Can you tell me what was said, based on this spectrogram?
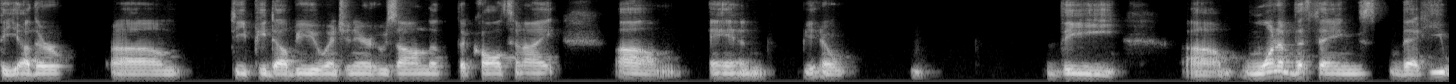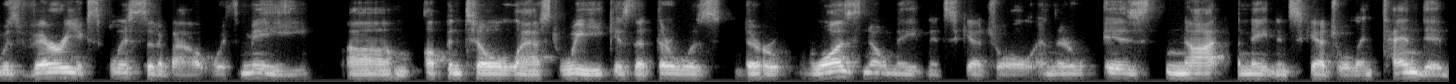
the other um, DPW engineer who's on the, the call tonight. Um, and, you know, the um, one of the things that he was very explicit about with me um, up until last week is that there was there was no maintenance schedule and there is not a maintenance schedule intended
